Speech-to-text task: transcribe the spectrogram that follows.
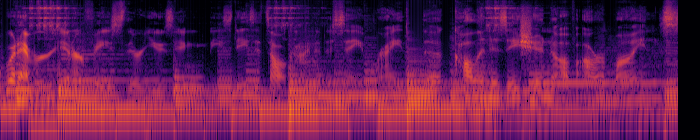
whatever interface they're using these days. It's all kind of the same, right? The colonization of our minds.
